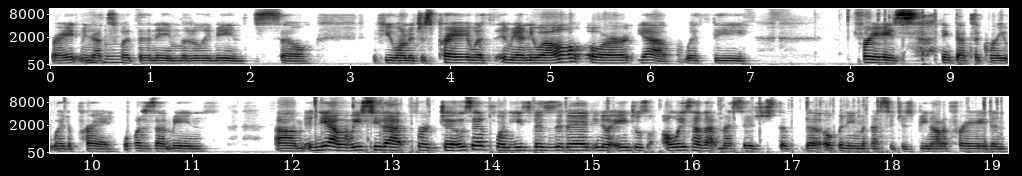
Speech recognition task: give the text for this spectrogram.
right? I mean, mm-hmm. that's what the name literally means. So if you want to just pray with Emmanuel or, yeah, with the phrase, I think that's a great way to pray. What does that mean? Um, and yeah, we see that for Joseph when he's visited. You know, angels always have that message. The, the opening message is "Be not afraid," and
